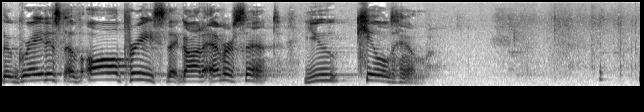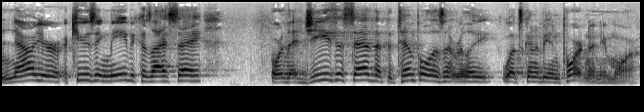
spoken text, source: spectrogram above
the greatest of all priests that God ever sent, you killed him. Now you're accusing me because I say, or that Jesus said that the temple isn't really what's going to be important anymore.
